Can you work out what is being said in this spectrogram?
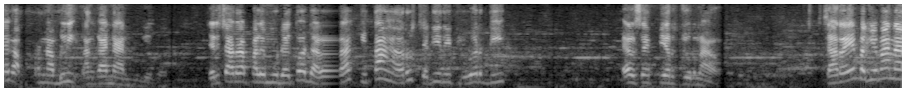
Saya nggak pernah beli langganan gitu. Jadi cara paling mudah itu adalah kita harus jadi reviewer di Elsevier Journal. Caranya bagaimana?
